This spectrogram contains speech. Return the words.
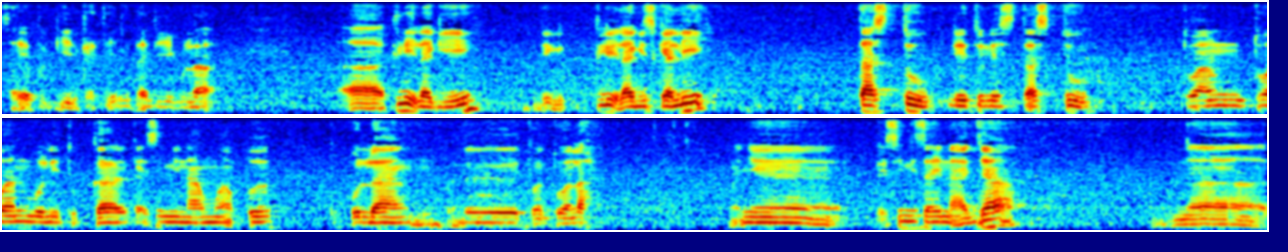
saya pergi dekat sini tadi pula uh, klik lagi dia klik lagi sekali task 2 dia tulis task 2 tuan-tuan boleh tukar kat sini nama apa terpulang pada tuan-tuan lah maknanya kat sini saya nak ajar uh,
